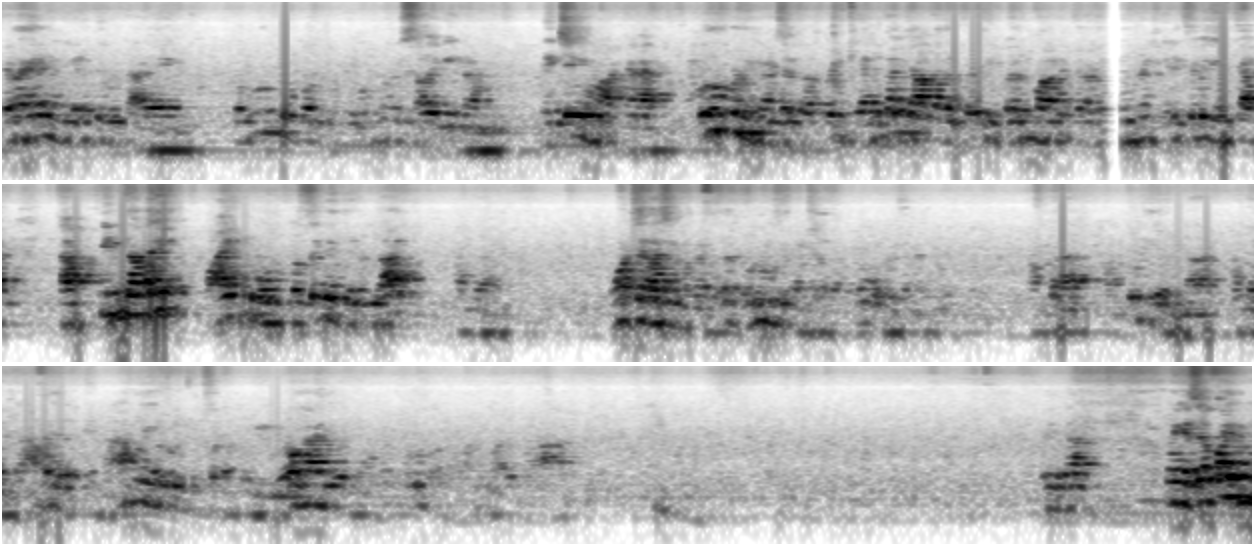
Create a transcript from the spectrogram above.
கிரகங்கள் எடுத்து விட்டாலே தொண்ணூத்தி ஒன்பது புள்ளி ஒன்பது சதவீதம் நிச்சயமாக குருமுடி நட்சத்திரத்தில் எந்த ஜாதகத்தில் பெரும்பாலும் கிரகங்கள் இருக்கவே இருக்காது. தப்பி தவறி பாயிண்ட் ஒரு பர்சன்டேஜ் இருந்தால் அந்த மோட்சராசி மண்டலத்துல குருமுடி நட்சத்திரத்தில் ஒரு கிரகம் அப்ப அப்படி இருந்தால் அந்த ஜாதகத்தை நாம எவ்வளவு சொல்லக்கூடிய யோகாதிபதியாக குரு பகவான் வருவார் புரியுதா? இப்ப செவ்வாய் இருக்கிற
